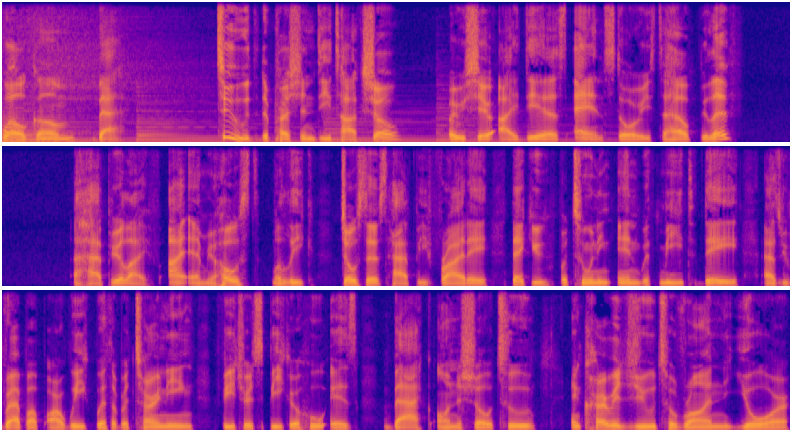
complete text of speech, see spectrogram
Welcome back to the Depression Detox Show, where we share ideas and stories to help you live a happier life. I am your host, Malikee Josephs. Happy Friday. Thank you for tuning in with me today as we wrap up our week with a returning featured speaker who is back on the show to encourage you to run your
